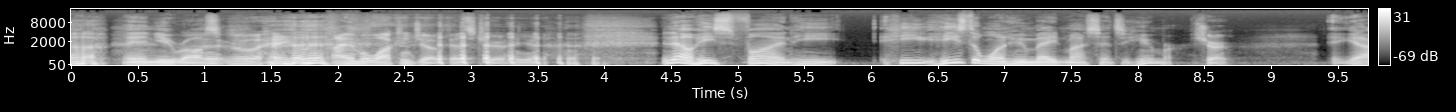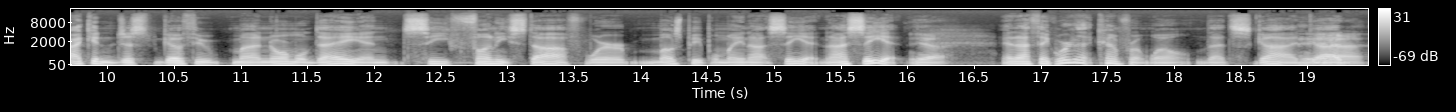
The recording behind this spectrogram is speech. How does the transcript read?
uh, and you, Ross. Oh, hey, look, I am a walking joke. That's true. Yeah. No, he's fun. He he he's the one who made my sense of humor. Sure. Yeah, I can just go through my normal day and see funny stuff where most people may not see it, and I see it. Yeah. And I think, where did that come from? Well, that's God. Yeah. God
